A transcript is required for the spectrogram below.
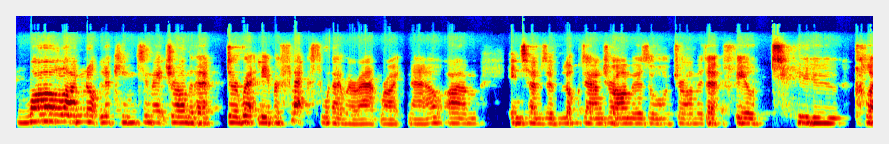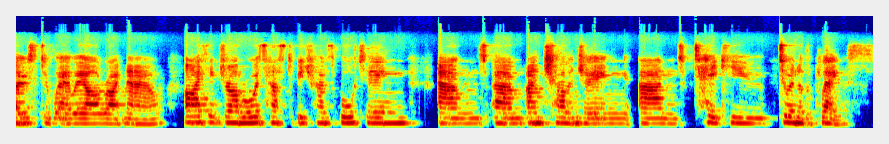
while I'm not looking to make drama that directly reflects where we're at right now, um, in terms of lockdown dramas or drama that feel too close to where we are right now, I think drama always has to be transporting and um, and challenging and take you to another place.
